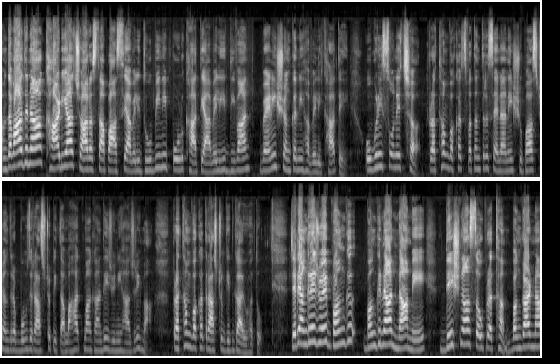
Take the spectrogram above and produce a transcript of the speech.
અમદાવાદના ખાડિયા ચાર રસ્તા પાસે આવેલી ધોબીની પોળ ખાતે આવેલી દિવાન વેણીશંકરની હવેલી ખાતે ઓગણીસો ને છ, પ્રથમ વખત સ્વતંત્ર સેનાની સુભાષચંદ્ર બોઝ રાષ્ટ્રપિતા મહાત્મા ગાંધીજીની હાજરીમાં પ્રથમ વખત રાષ્ટ્રગીત ગાયું હતું. જ્યારે અંગ્રેજોએ ભંગ, ભંગના નામે દેશના સૌપ્રથમ બંગાળના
